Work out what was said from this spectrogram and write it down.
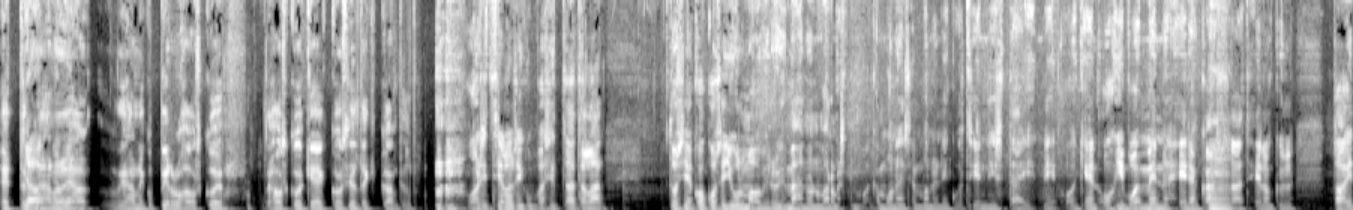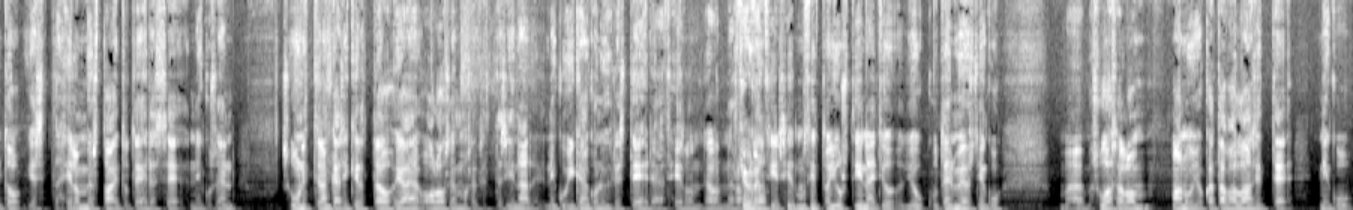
Että Joo, nehän on ihan, ihan niin kuin piruhauskoja hauskoja keikkoja siltäkin kantilta. On sitten siellä on, niin kun sitten ajatellaan, tosiaan koko se julmahoviryhmähän on varmasti aika monen semmoinen, niin kuin, että niistä ei niin oikein ohi voi mennä heidän kanssaan. Mm. Että heillä on kyllä taito, ja sitten heillä on myös taito tehdä se niin kuin sen suunnittelijan käsikirjoittajan ohjaajan olo semmoiseksi, että siinä niin kuin ikään kuin yhdessä tehdään, että heillä on, ne on ne rakkaat siinä. Sitten, mutta sitten on justiin näitä, jo, jo, kuten myös niin kuin Suosalon Manu, joka tavallaan sitten, niin kuin,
